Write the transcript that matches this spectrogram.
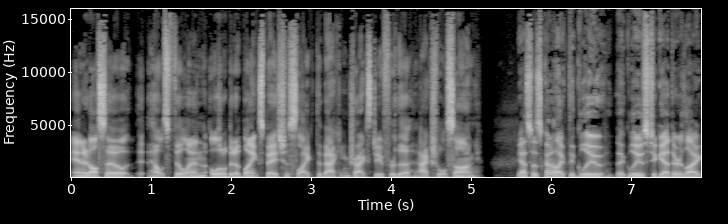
And it also it helps fill in a little bit of blank space, just like the backing tracks do for the actual song. Yeah, so it's kind of like the glue that glues together like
